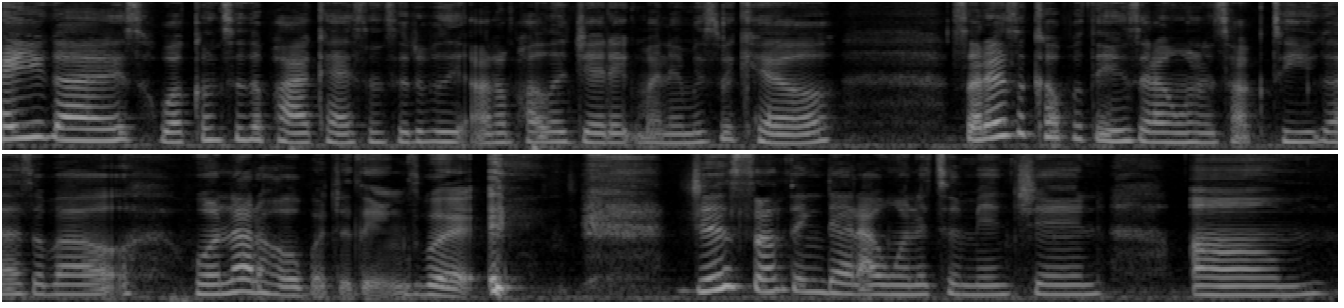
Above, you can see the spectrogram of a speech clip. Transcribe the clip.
Hey, you guys, welcome to the podcast, Intuitively Unapologetic. My name is Mikkel. So, there's a couple things that I want to talk to you guys about. Well, not a whole bunch of things, but just something that I wanted to mention. Um,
